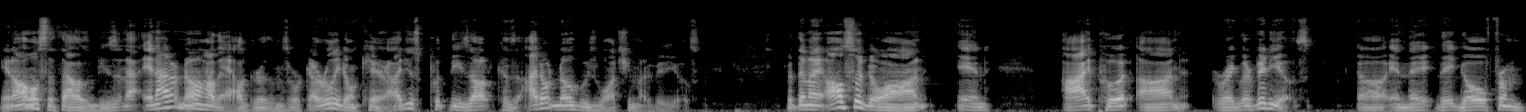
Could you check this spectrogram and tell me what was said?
and almost a thousand views. And I, and I don't know how the algorithms work. I really don't care. I just put these out because I don't know who's watching my videos. But then I also go on and I put on regular videos. Uh, and they, they go from,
